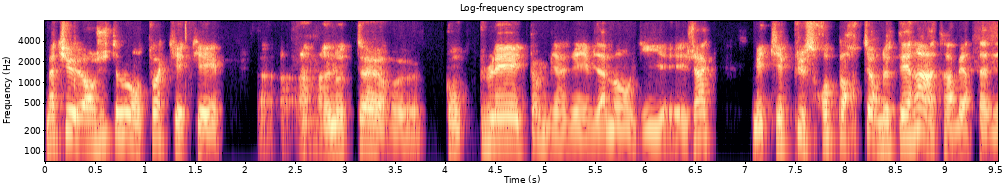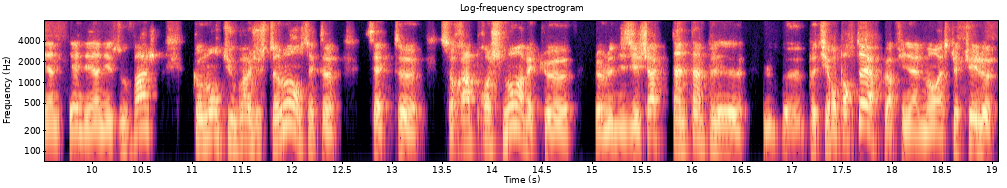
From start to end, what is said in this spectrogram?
Mathieu, alors justement, toi qui es, un, auteur complet, comme bien évidemment Guy et Jacques, mais qui est plus reporter de terrain à travers tes derniers ouvrages, comment tu vois justement cette, ce rapprochement avec comme le disait Jacques, Tintin petit reporter, quoi, finalement. Est-ce que tu es le,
